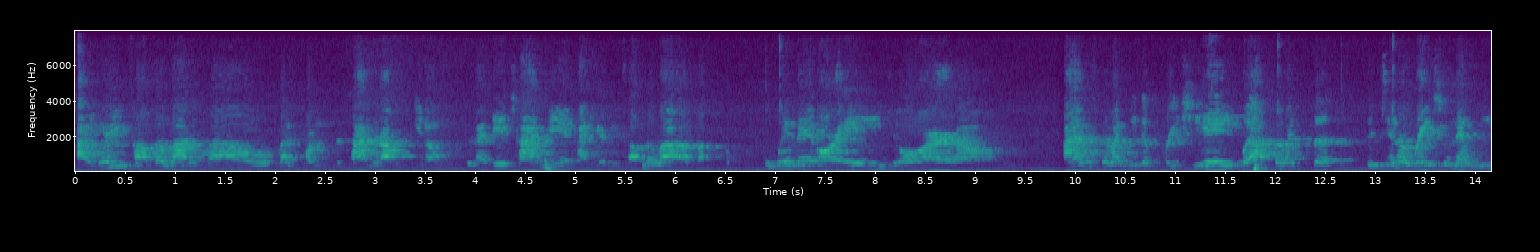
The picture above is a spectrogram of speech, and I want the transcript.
I hear you talk a lot about, like, from the time that I was, you know, that I did chime in, I hear you talk a lot about women our age or, um, I understand, like, we but I feel like the, the generation that we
